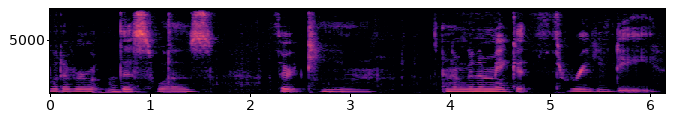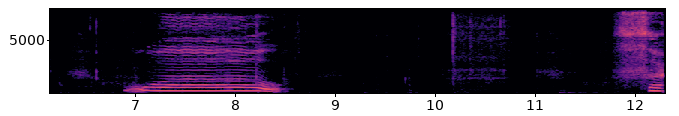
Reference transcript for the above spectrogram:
whatever this was. 13. And I'm to make it 3D. Whoa! 13.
